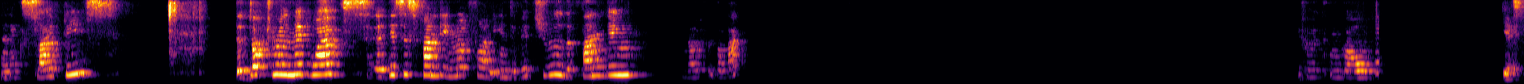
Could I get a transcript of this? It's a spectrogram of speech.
The next slide, please. The doctoral networks, uh, this is funding not for an individual, the funding, now if we go back. If we can go Yes,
